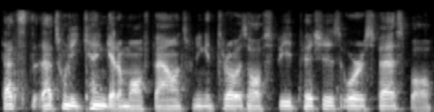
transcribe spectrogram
that's that's when he can get them off balance when he can throw his off speed pitches or his fastball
